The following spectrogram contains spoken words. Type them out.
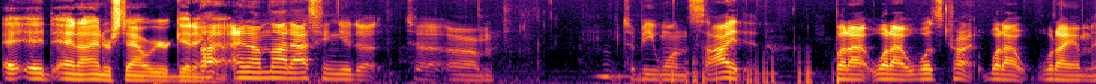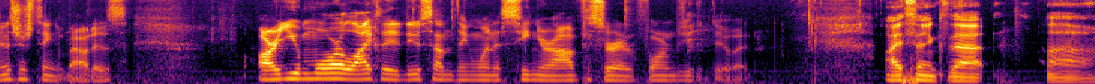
it, it, and I understand what you're getting I, and I'm not asking you to to um to be one sided, but I what I was trying what I what I am interesting about is. Are you more likely to do something when a senior officer informs you to do it? I think that uh,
